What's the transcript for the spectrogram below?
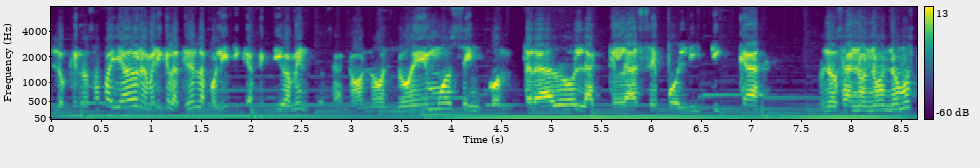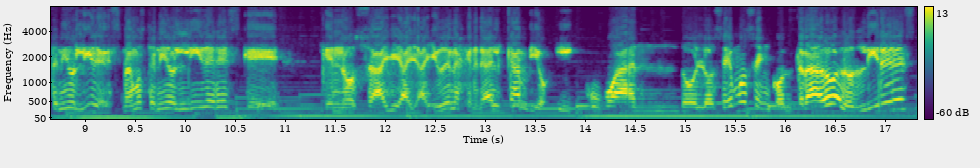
lo que nos ha fallado en América Latina es la política, efectivamente. O sea, no, no, no hemos encontrado la clase política, o sea, no, no, no hemos tenido líderes, no hemos tenido líderes que, que nos ayuden a generar el cambio. Y cuando los hemos encontrado a los líderes,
